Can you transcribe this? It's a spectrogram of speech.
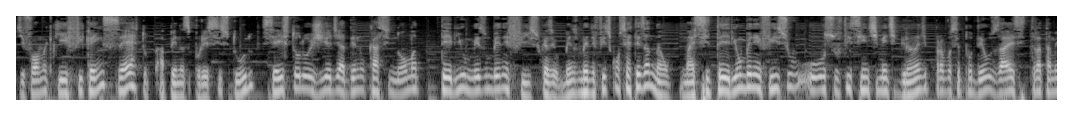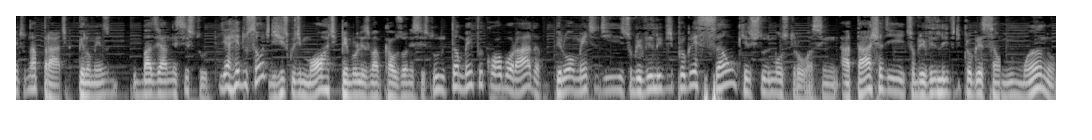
de forma que fica incerto apenas por esse estudo se a histologia de adenocarcinoma teria o mesmo benefício, quer dizer, o mesmo benefício com certeza não, mas se teria um benefício o suficientemente grande para você poder usar esse tratamento na prática, pelo menos baseado nesse estudo. E a redução de risco de morte que pembrolizumab causou nesse estudo também foi corroborada pelo aumento de sobrevida livre de progressão que esse estudo mostrou. Assim, a taxa de sobrevida livre de progressão em um ano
